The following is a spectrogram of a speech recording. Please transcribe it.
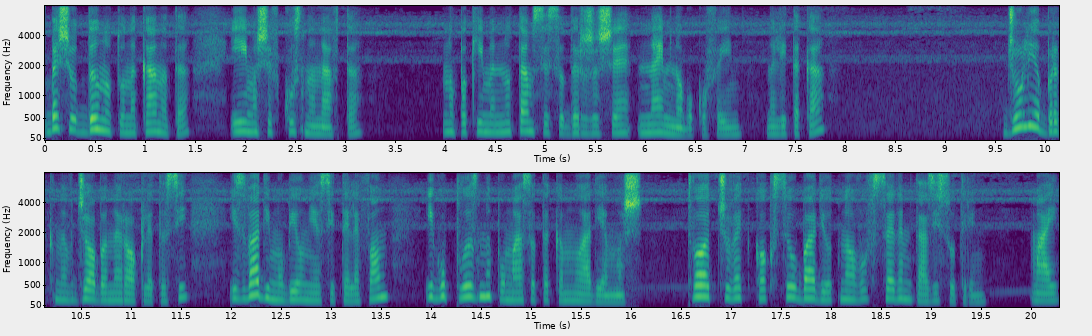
Беше от дъното на каната и имаше вкусна нафта, но пък именно там се съдържаше най-много кофеин, нали така? Джулия бръкна в джоба на роклята си, извади мобилния си телефон и го плъзна по масата към младия мъж. Твоят човек Кок се обади отново в седем тази сутрин. Май,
